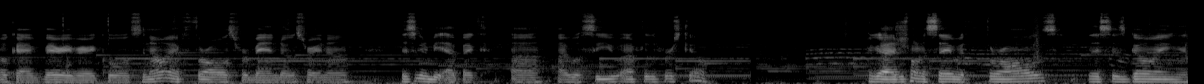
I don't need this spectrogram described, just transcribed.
Okay, very, very cool. So now I have thralls for Bandos right now. This is gonna be epic. Uh, I will see you after the first kill. Okay, I just want to say with thralls, this is going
